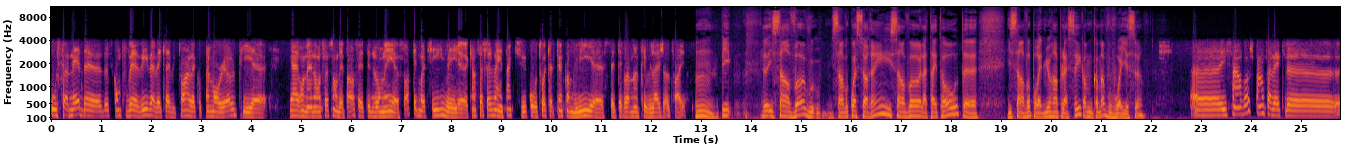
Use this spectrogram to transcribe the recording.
au sommet de, de ce qu'on pouvait vivre avec la victoire à la Coupe Memorial. Puis euh, hier, on annonçait son départ. Ça a été une journée euh, forte, émotive. Et euh, quand ça fait 20 ans que tu côtoies quelqu'un comme lui, euh, c'était vraiment un privilège de le faire. Hum. Puis il s'en va, vous, il s'en va quoi serein, il s'en va la tête haute, il s'en va pour être mieux remplacé? Comme comment vous voyez ça? Euh, il s'en va, je pense, avec le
